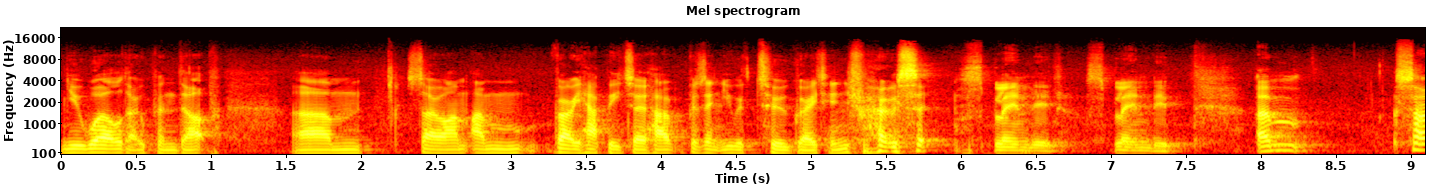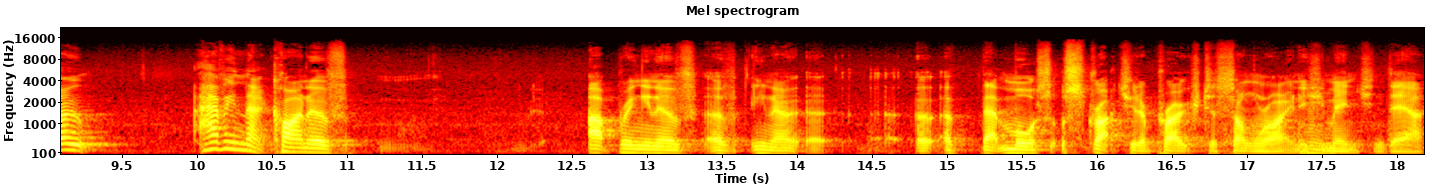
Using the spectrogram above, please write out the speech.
new world opened up. Um, so I'm, I'm very happy to have present you with two great intros. Splendid, splendid. Um, so, having that kind of upbringing of, of you know, uh, that more sort of structured approach to songwriting, as you mentioned there,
